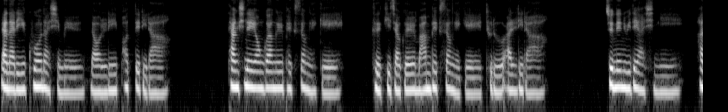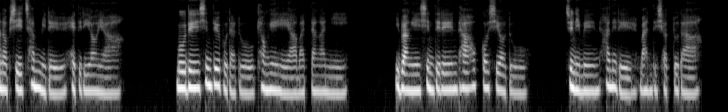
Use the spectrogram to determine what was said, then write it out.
나날이 구원하심을 널리 퍼뜨리라. 당신의 영광을 백성에게 그 기적을 만 백성에게 두루 알리라. 주는 위대하시니 한없이 찬미를 해드리어야 모든 신들보다도 경외해야 마땅하니 이방의 신들은 다 헛것이어도 주님은 하늘을 만드셨도다.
